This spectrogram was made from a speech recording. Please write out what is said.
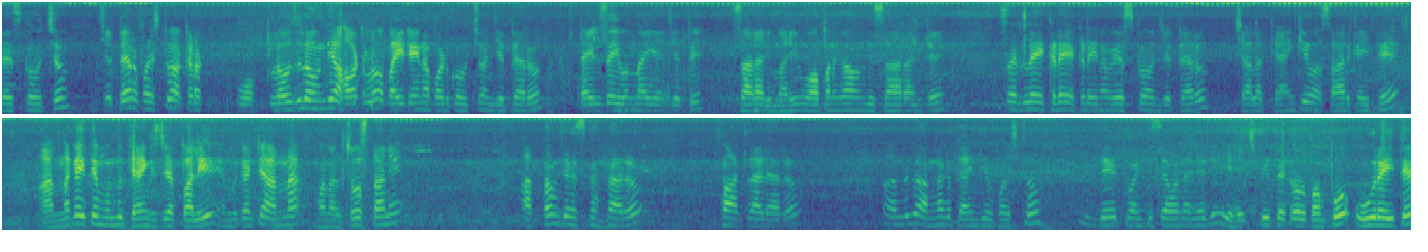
వేసుకోవచ్చు చెప్పారు. ఫస్ట్ అక్కడ క్లోజ్లో ఉంది ఆ హోటల్లో బయట అయినా పడుకోవచ్చు అని చెప్పారు. టైల్స్ అవి ఉన్నాయి అని చెప్పి. సార్ అది మరి ఓపెన్గా ఉంది సార్ అంటే సర్లే ఇక్కడే ఎక్కడైనా వేసుకో అని చెప్పారు. చాలా థ్యాంక్ యూ ఆ సార్కి అయితే అన్నకైతే ముందు థ్యాంక్స్ చెప్పాలి. ఎందుకంటే అన్న మనల్ని చూస్తానే అర్థం చేసుకున్నారు మాట్లాడారు. అందుకు అన్నకు thank you first day twenty seven అనేది హెచ్పి పెట్రోల్ పంపు. ఊరైతే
